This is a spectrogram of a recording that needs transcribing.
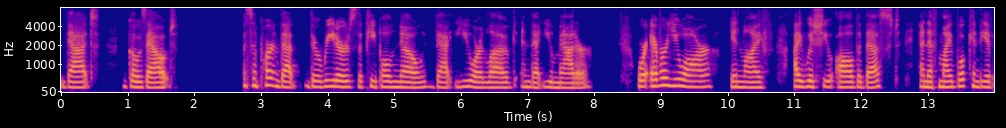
that goes out, it's important that the readers, the people know that you are loved and that you matter. Wherever you are in life, I wish you all the best. And if my book can be of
